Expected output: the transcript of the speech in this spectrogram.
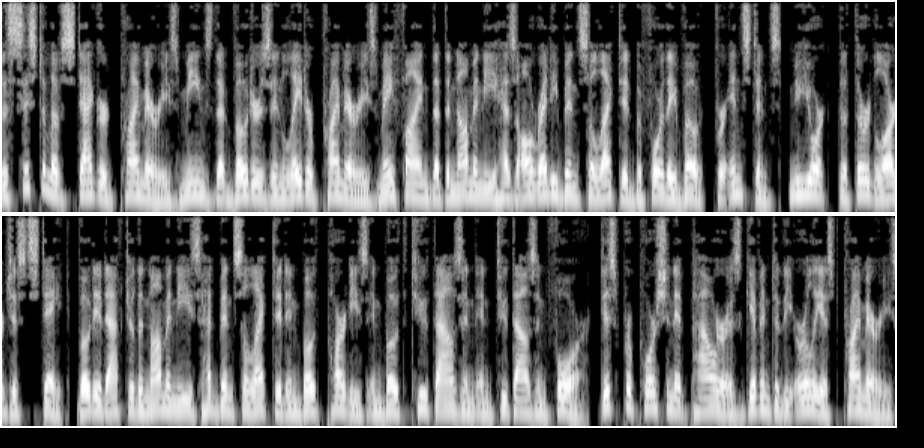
The system of staggered primaries means that voters in later primaries may find that the nominee has already been selected before they vote. For instance, New York, the third largest state, voted after the nominees had been selected in both parties in both 2000 and 2004. Disproportionate power is given to the earliest primaries,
